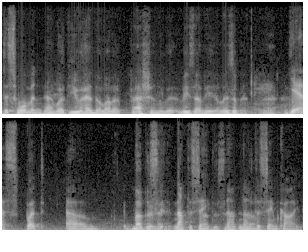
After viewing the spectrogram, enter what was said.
this woman. Yeah, but you had a lot of passion vis a vis Elizabeth. Uh, yes, but. Um, not the same. Not the same. Not, the same. not, not no. the same kind.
